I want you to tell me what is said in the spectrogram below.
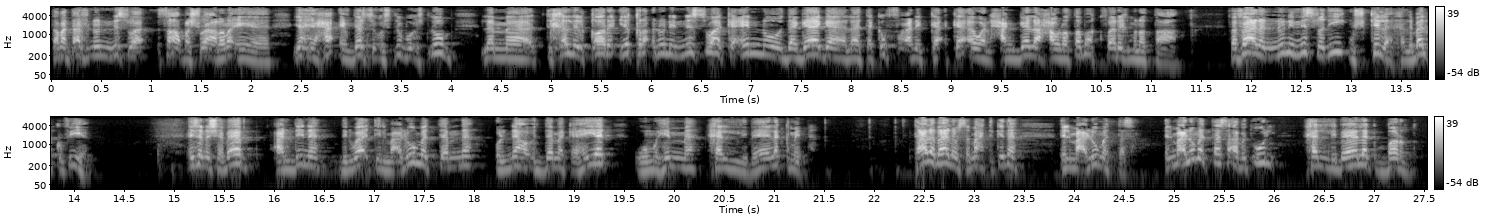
طبعا انت عارف ان النسوة صعبة شوية على رأي يحيى حق في درس أسلوب وأسلوب. لما تخلي القارئ يقرأ نون النسوة كأنه دجاجة لا تكف عن الكأكأة والحنجلة حول طبق فارغ من الطعام. ففعلا نون النسوة دي مشكلة خلي بالكم فيها. اذا يا شباب عندنا دلوقتي المعلومة التامنة قلناها قدامك أهيت ومهمة خلي بالك منها. تعال بقى لو سمحت كده المعلومة التاسعة. المعلومة التاسعة بتقول خلي بالك برضه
